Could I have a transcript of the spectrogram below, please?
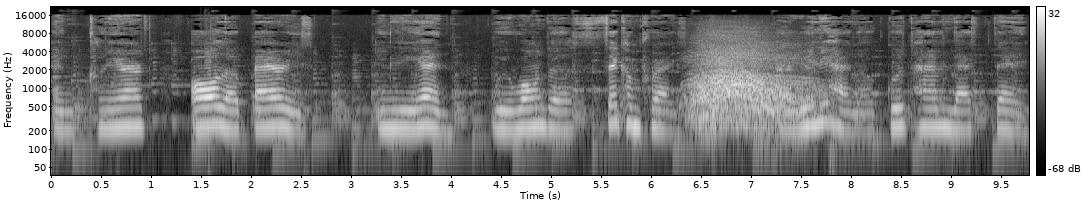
and cleared all the barriers. In the end, we won the second prize. I really had a good time that day.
